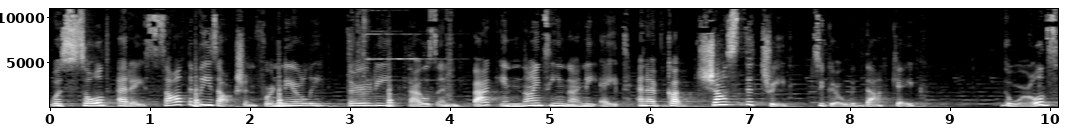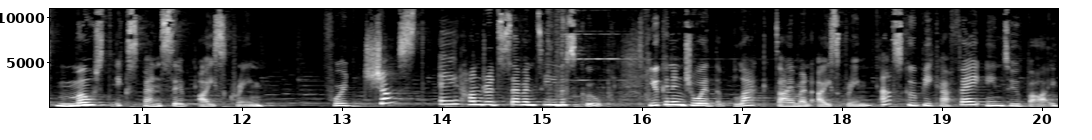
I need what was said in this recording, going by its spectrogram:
was sold at a Sotheby's auction for nearly 30,000 back in 1998, and I've got just the treat to go with that cake. The world's most expensive ice cream. For just 817 a scoop, you can enjoy the Black Diamond ice cream at Scoopi Cafe in Dubai.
